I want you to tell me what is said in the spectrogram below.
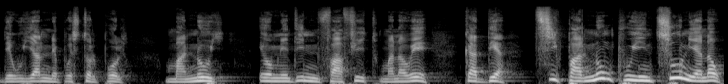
Dia hoy ihany ny apostoly Paoly, manohy, eo amin'ny andininy fahafito, manao hoe, Ka dia tsy mpanompo intsony ianao,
